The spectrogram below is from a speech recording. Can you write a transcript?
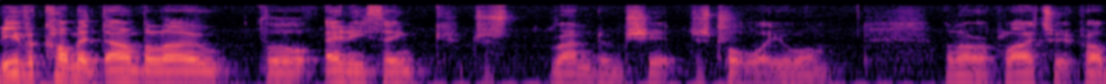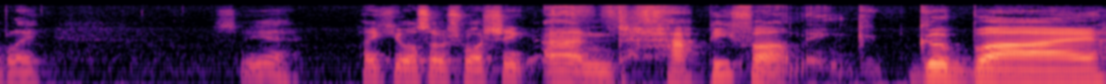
Leave a comment down below for anything. Just random shit. Just put what you want. And I'll reply to it probably. So yeah, thank you all so much for watching and happy farming. Goodbye.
